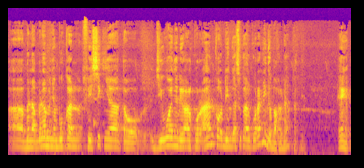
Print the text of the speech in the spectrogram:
uh, benar-benar uh, menyembuhkan fisiknya atau jiwanya dengan Al-Quran, kalau dia enggak suka Al-Quran, dia enggak bakal dapat. Ya, ya enggak?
